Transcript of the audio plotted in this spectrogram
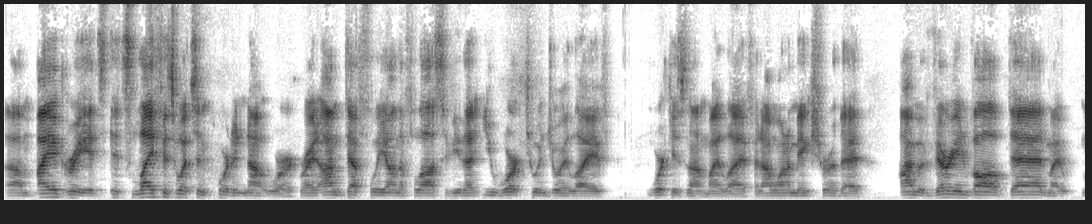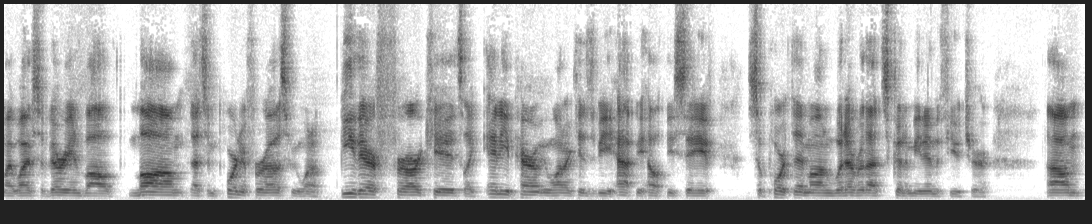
Um, I agree. It's it's life is what's important, not work, right? I'm definitely on the philosophy that you work to enjoy life. Work is not my life, and I want to make sure that I'm a very involved dad. My my wife's a very involved mom. That's important for us. We want to be there for our kids, like any parent. We want our kids to be happy, healthy, safe. Support them on whatever that's going to mean in the future. Um,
